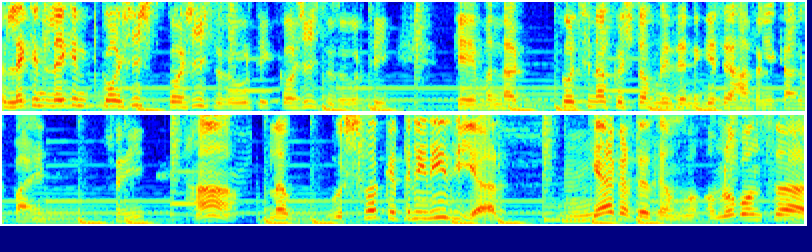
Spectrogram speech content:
لیکن لیکن کوشش کوشش ضرور تھی کوشش ضرور تھی کہ بندہ کچھ نہ کچھ تو اپنی زندگی سے حاصل کر پائے۔ صحیح؟ ہاں مطلب اس وقت اتنی نہیں تھی یار۔ کیا کرتے تھے ہم؟ ہم لوگ کون سا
